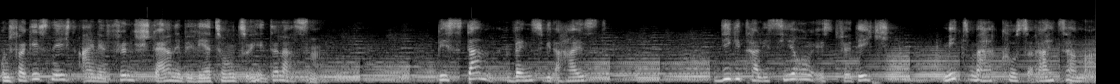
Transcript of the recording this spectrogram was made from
und vergiss nicht, eine 5-Sterne-Bewertung zu hinterlassen. Bis dann, wenn es wieder heißt, Digitalisierung ist für dich mit Markus Reitzhammer.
